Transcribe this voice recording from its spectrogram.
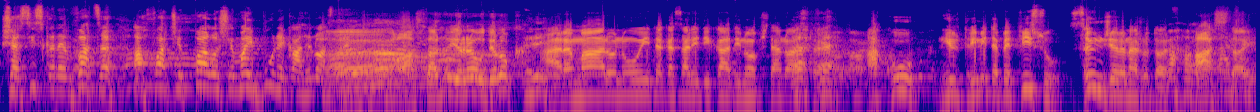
și a zis că ne învață a face paloșe mai bune ca ale noastre. A, asta nu-i rău deloc. Arămarul nu uită că s-a ridicat din obștea noastră. Acum ni-l trimite pe Fisu, sânger în ajutor. asta e.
